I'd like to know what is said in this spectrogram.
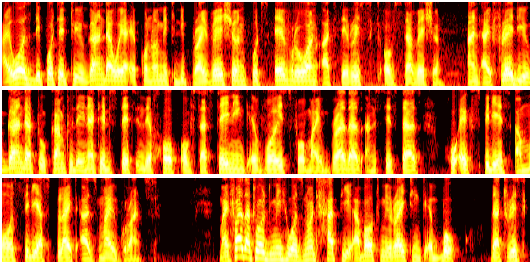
I was deported to Uganda, where economic deprivation puts everyone at the risk of starvation. And I fled Uganda to come to the United States in the hope of sustaining a voice for my brothers and sisters who experience a more serious plight as migrants. My father told me he was not happy about me writing a book that risked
